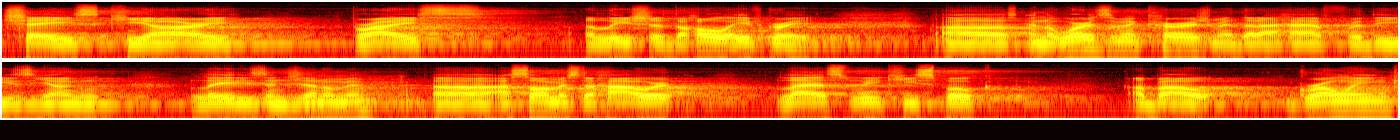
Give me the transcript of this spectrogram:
Chase, Kiari, Bryce, Alicia, the whole eighth grade. Uh, and the words of encouragement that I have for these young ladies and gentlemen, uh, I saw Mr. Howard last week. He spoke about growing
